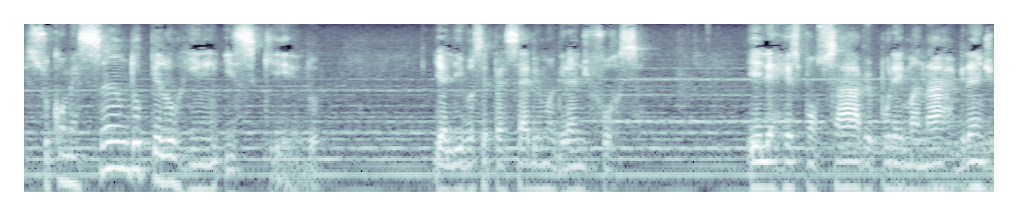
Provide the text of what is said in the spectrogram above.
Isso, começando pelo rim esquerdo. E ali você percebe uma grande força. Ele é responsável por emanar grande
